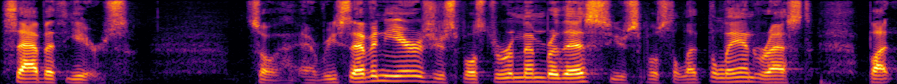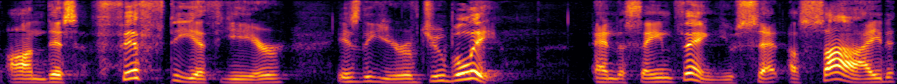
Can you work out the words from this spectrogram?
Sabbath years. So every seven years, you're supposed to remember this. You're supposed to let the land rest. But on this 50th year is the year of Jubilee. And the same thing, you set aside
